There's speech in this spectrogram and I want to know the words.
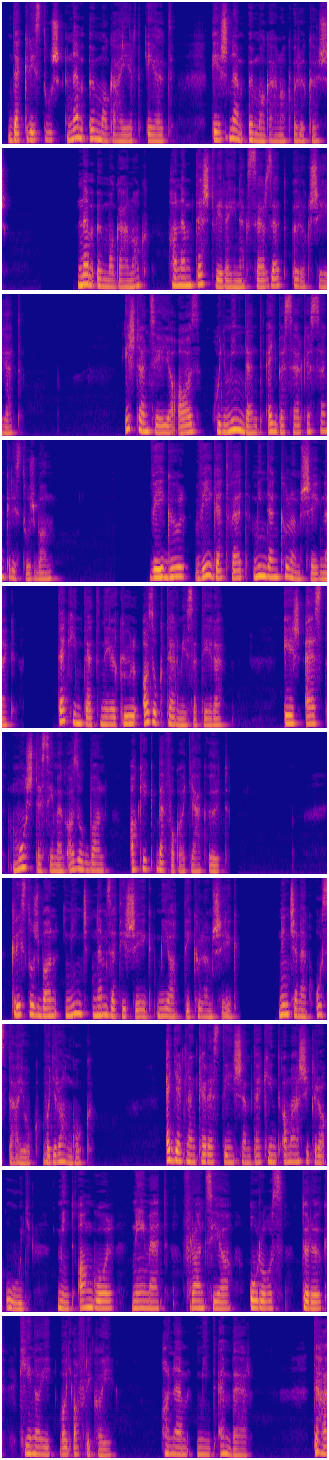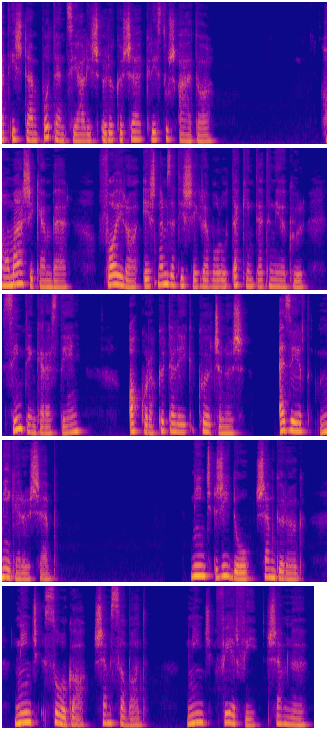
De Krisztus nem önmagáért élt, és nem önmagának örökös. Nem önmagának, hanem testvéreinek szerzett örökséget. Isten célja az, hogy mindent egybeszerkesszen Krisztusban. Végül véget vet minden különbségnek, tekintet nélkül azok természetére, és ezt most teszi meg azokban, akik befogadják őt. Krisztusban nincs nemzetiség miatti különbség, nincsenek osztályok vagy rangok. Egyetlen keresztény sem tekint a másikra úgy, mint angol, német, francia, orosz, török, kínai vagy afrikai, hanem mint ember. Tehát Isten potenciális örököse Krisztus által. Ha a másik ember fajra és nemzetiségre való tekintet nélkül szintén keresztény, akkor a kötelék kölcsönös, ezért még erősebb. Nincs zsidó, sem görög, nincs szolga, sem szabad, nincs férfi, sem nő,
